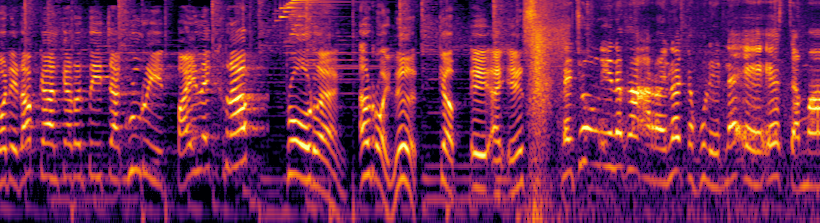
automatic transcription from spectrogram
ก็ได้รับการการันตีจากคุรีดไปเลยครับ โปรแรงอร่อยเลิศกับ AIS ในช่วงนี้นะคะอร่อยเลิศกับผลิตและ AS จะมา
